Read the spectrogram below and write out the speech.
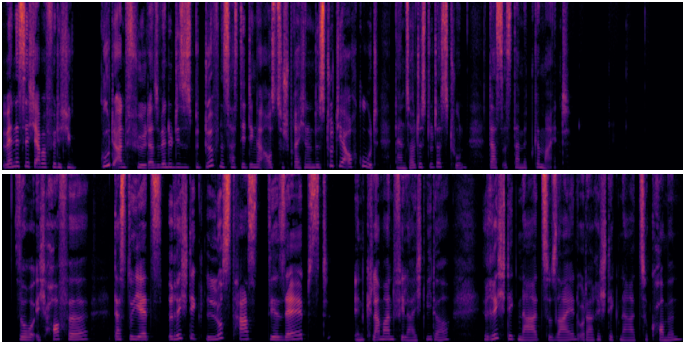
Wenn es sich aber für dich gut anfühlt, also wenn du dieses Bedürfnis hast, die Dinge auszusprechen und es tut dir auch gut, dann solltest du das tun. Das ist damit gemeint. So, ich hoffe, dass du jetzt richtig Lust hast, dir selbst in Klammern vielleicht wieder richtig nahe zu sein oder richtig nahe zu kommen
